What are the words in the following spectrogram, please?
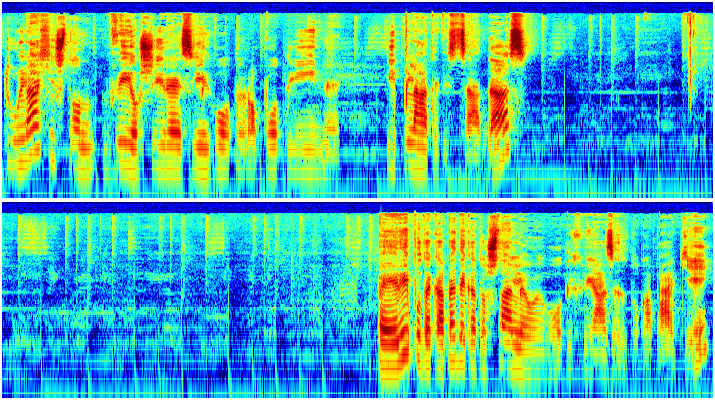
τουλάχιστον δύο σειρές λιγότερο από ό,τι είναι η πλάτη της τσάντας. Περίπου 15 εκατοστά λέω εγώ ότι χρειάζεται το καπάκι.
